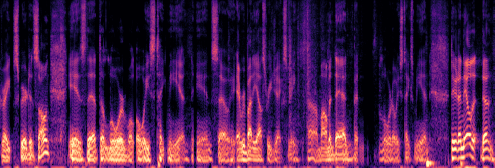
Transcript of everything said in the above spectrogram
great spirited song is that the Lord will always take me in. And so everybody else rejects me, uh, mom and dad, but the Lord always takes me in. Dude, I nailed it. Done.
